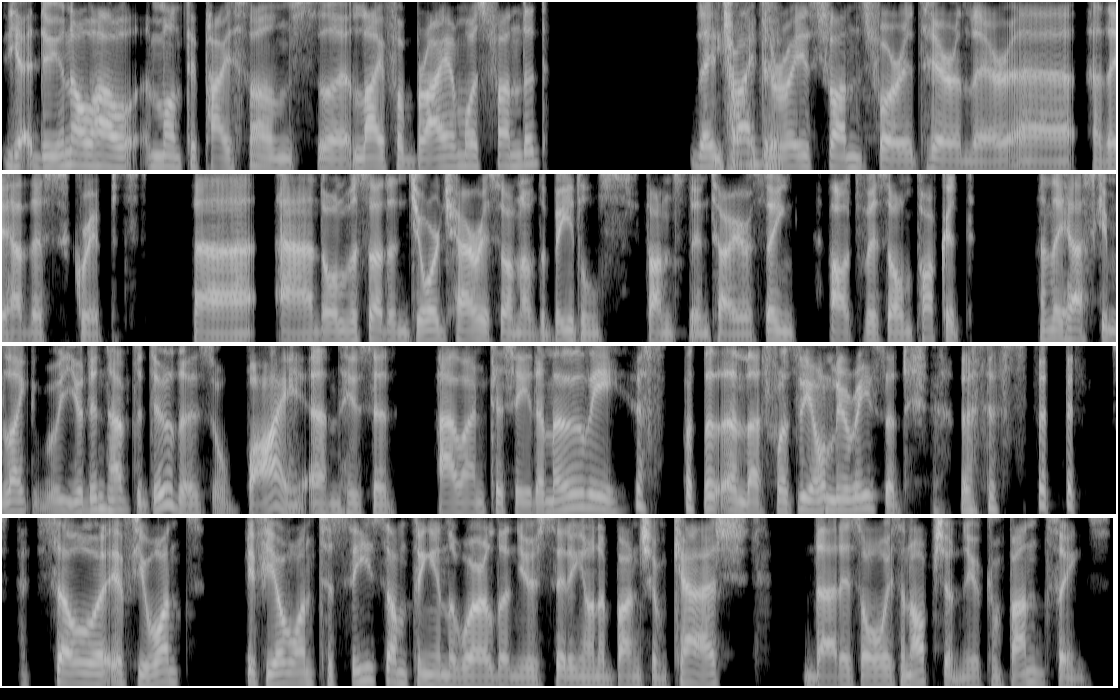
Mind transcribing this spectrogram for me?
Yeah. Do you know how Monty Python's uh, Life of Brian was funded? They tried to raise funds for it here and there. Uh, they had this script, uh, and all of a sudden, George Harrison of the Beatles funds the entire thing out of his own pocket. And they asked him, like, well, you didn't have to do this. Why? And he said, I want to see the movie. and that was the only reason. so if you want, if you want to see something in the world and you're sitting on a bunch of cash, that is always an option. You can fund things.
